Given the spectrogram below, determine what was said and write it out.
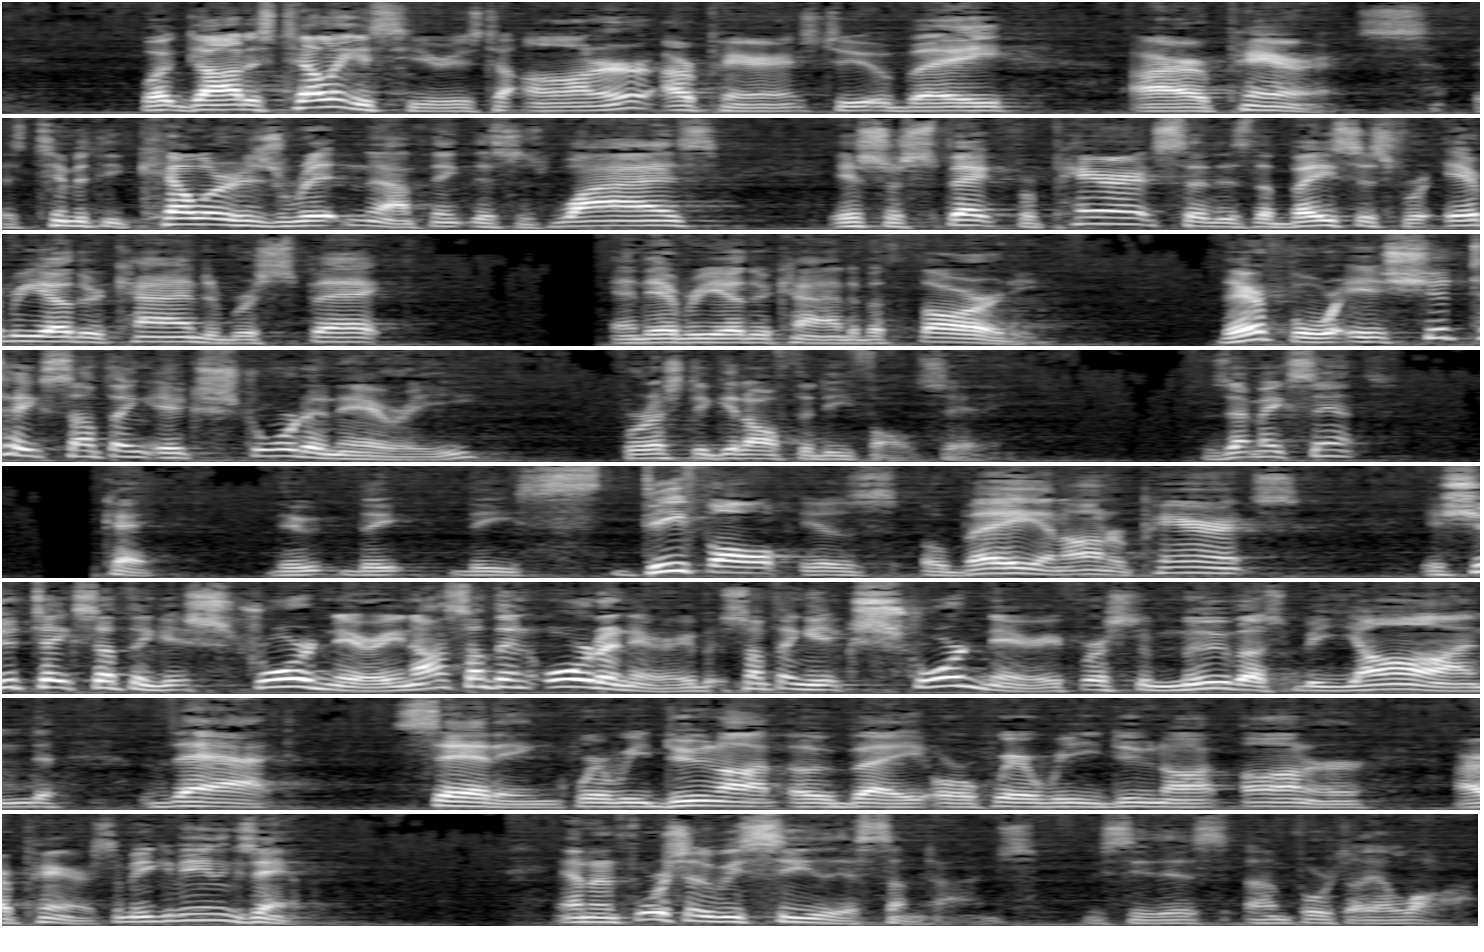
what God is telling us here is to honor our parents, to obey our parents. As Timothy Keller has written, I think this is wise, it's respect for parents that is the basis for every other kind of respect and every other kind of authority. Therefore, it should take something extraordinary for us to get off the default setting. Does that make sense? Okay. The, the, the default is obey and honor parents. It should take something extraordinary, not something ordinary, but something extraordinary for us to move us beyond that setting where we do not obey or where we do not honor our parents. Let me give you an example. And unfortunately, we see this sometimes. We see this, unfortunately, a lot.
